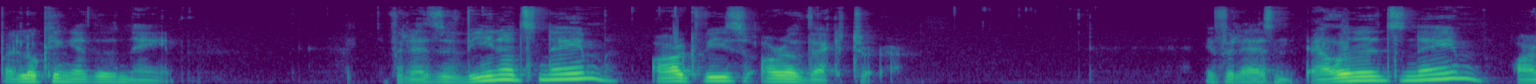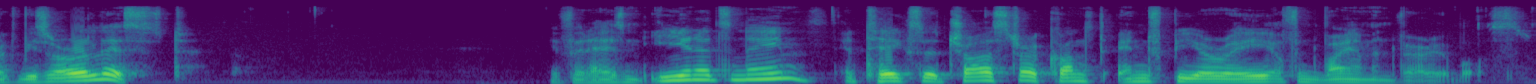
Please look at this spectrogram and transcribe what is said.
by looking at the name. If it has a v in its name, argvs are a vector. If it has an l in its name, argvs are a list. If it has an e in its name, it takes a char-star const envp array of environment variables.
